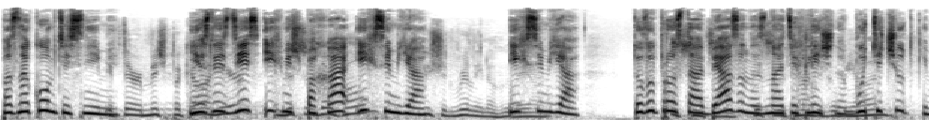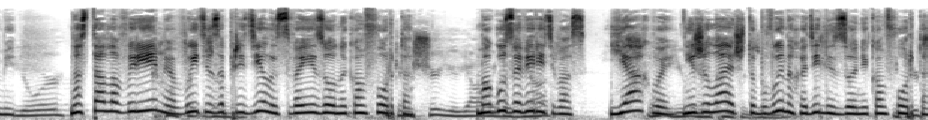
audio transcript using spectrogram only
Познакомьтесь с ними. Если здесь их мишпаха, их семья, их семья, то вы просто обязаны знать их лично. Будьте чуткими. Настало время выйти за пределы своей зоны комфорта. Могу заверить вас, Яхве не желает, чтобы вы находились в зоне комфорта.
